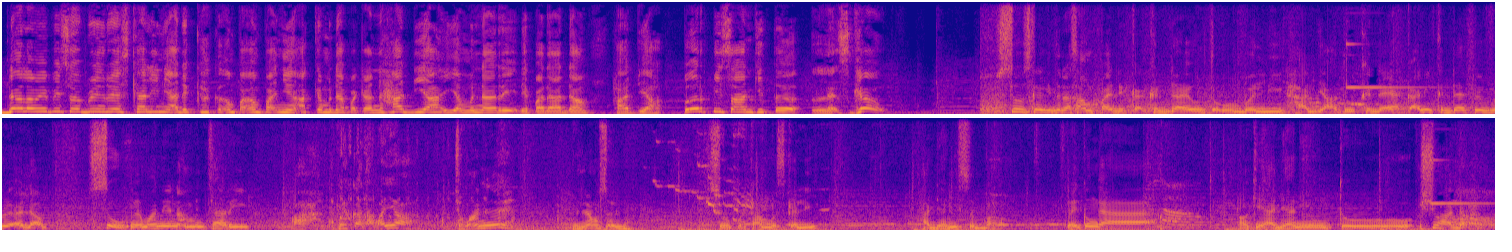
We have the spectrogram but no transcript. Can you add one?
Dalam episod Bring Race kali ini adakah keempat-empatnya akan mendapatkan hadiah yang menarik daripada Adam? Hadiah perpisahan kita. Let's go! So sekarang kita dah sampai dekat kedai untuk membeli hadiah tu. Kedai akak ni kedai favourite Adam. So memang mana nak mencari Ah, tapi akak tak payah Macam mana eh Bolehlah masuk dulu So pertama sekali Hadiah ni sebab Assalamualaikum kak Okey, hadiah ni untuk syuhada.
